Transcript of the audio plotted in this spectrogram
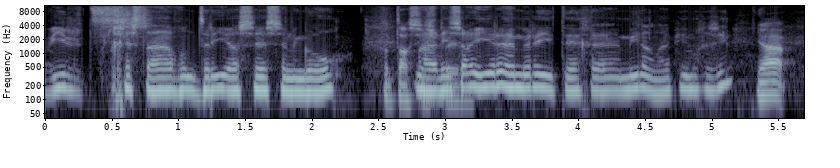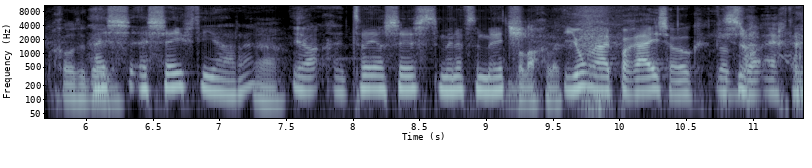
Wirtz. Gisteravond drie assists en een goal. Fantastisch Maar die speler. Zaire Emery tegen Milan, heb je hem gezien? Ja, grote Hij is, hij is 17 jaar, hè? Ja, Ja, En twee assists, man of the match. belachelijk. jong uit Parijs ook. Dat is Ja. wel echt heel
